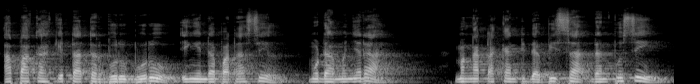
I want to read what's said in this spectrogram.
Apakah kita terburu-buru ingin dapat hasil, mudah menyerah, mengatakan tidak bisa dan pusing.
